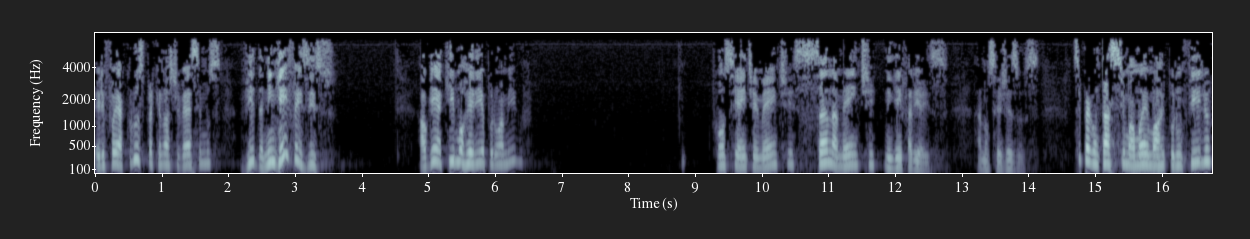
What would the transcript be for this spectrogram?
Ele foi à cruz para que nós tivéssemos vida. Ninguém fez isso. Alguém aqui morreria por um amigo? Conscientemente, sanamente, ninguém faria isso, a não ser Jesus. Se perguntasse se uma mãe morre por um filho,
